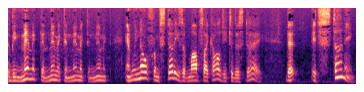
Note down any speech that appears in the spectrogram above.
to be mimicked and mimicked and mimicked and mimicked. And we know from studies of mob psychology to this day that it's stunning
